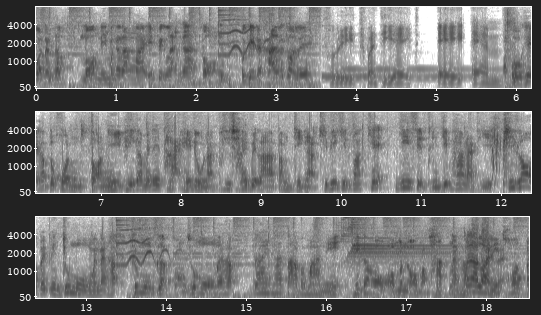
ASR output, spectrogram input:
ก่อนนะครับ รอบนี้มันกำลังมาเอฟเฟกต์หลังการสองโอเคเดี๋ยวค้างไว้ก่อนเลย 3:28 a.m. โอเคครับทุกคน ตอนนี้พี่ก็ไม่ได้ถ่ายให้ดูนะ พี่ใช้เวลาตามจริงอะคิดพี่คิดว่าแค่ 20ถึง25 นาที พี่ล่อไปเป็นชั่วโมงเลยนะครับ ชั่วโมงเกือบ 2 ชั่วโมงนะครับ ได้หน้าตาประมาณนี้ พี่ก็เอาออกมันออกมาพักนะครับมันอร่อยนนี้ไหมทอดไป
